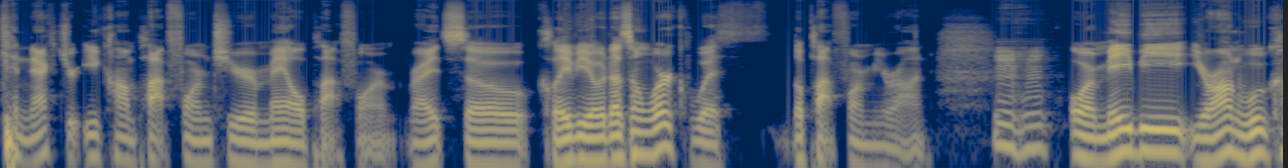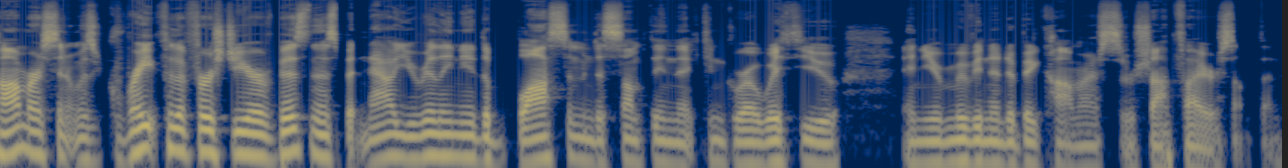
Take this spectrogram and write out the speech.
connect your ecom platform to your mail platform, right? So Klaviyo doesn't work with the platform you're on. hmm Or maybe you're on WooCommerce and it was great for the first year of business, but now you really need to blossom into something that can grow with you and you're moving into BigCommerce or Shopify or something.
